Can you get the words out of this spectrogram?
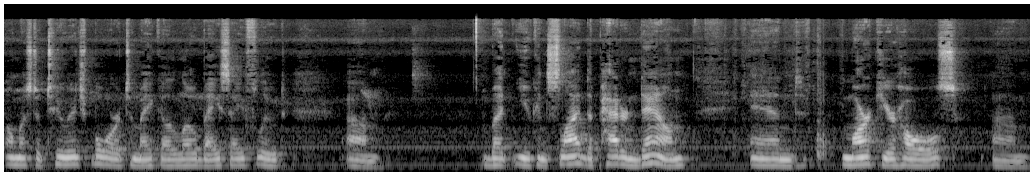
almost a two inch bore to make a low bass A flute. Um, but you can slide the pattern down and mark your holes um,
